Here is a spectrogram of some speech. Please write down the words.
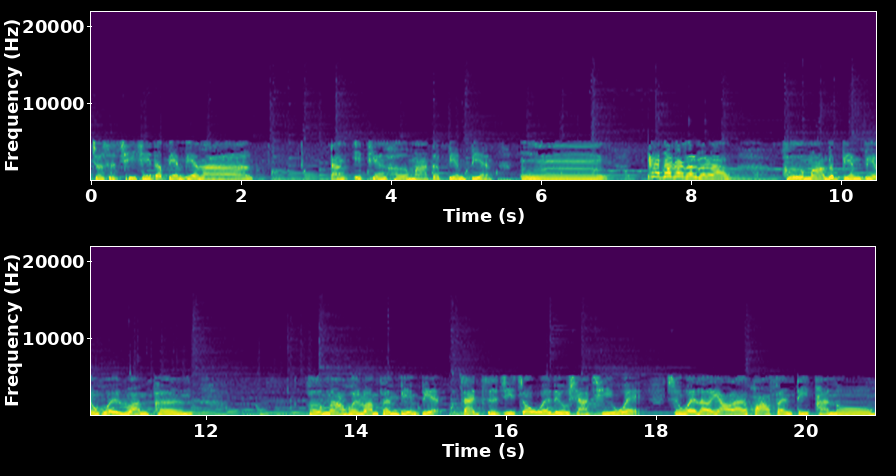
就是奇迹的便便啦。当一天河马的便便，嗯，啪啪啪啪啪，河马的便便会乱喷，河马会乱喷便便，在自己周围留下气味，是为了要来划分地盘哦。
